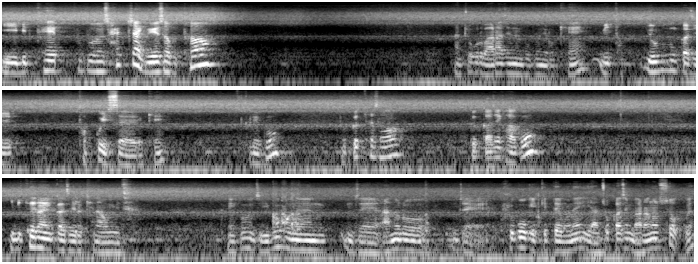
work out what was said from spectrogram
이 밑에 부분 살짝 위에서부터 안쪽으로 말아지는 부분 이렇게 위 덮, 요 부분까지 덮고 있어요. 이렇게. 그리고 요 끝에서 끝까지 가고 이 밑에 라인까지 이렇게 나옵니다. 그리고 이제 이 부분은 이제 안으로 이제 굴곡이 있기 때문에 이 안쪽까지는 말아 놓을 수 없고요.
